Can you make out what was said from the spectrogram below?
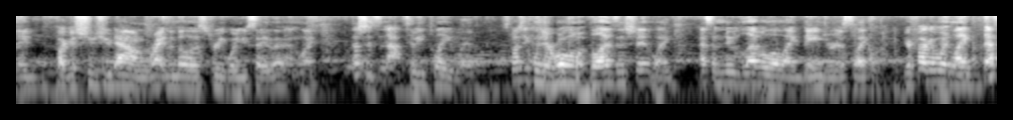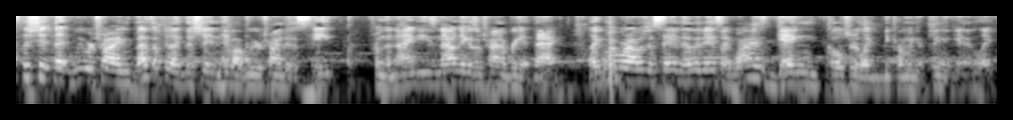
They fucking shoot you down right in the middle of the street. What do you say then? Like that's just not to be played with, especially because you're rolling with bloods and shit. Like that's a new level of like dangerous. Like you're fucking with like that's the shit that we were trying. That's I feel like the shit in hip hop we were trying to escape from the '90s. Now niggas are trying to bring it back. Like remember what I was just saying the other day? It's like why is gang culture like becoming a thing again? Like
